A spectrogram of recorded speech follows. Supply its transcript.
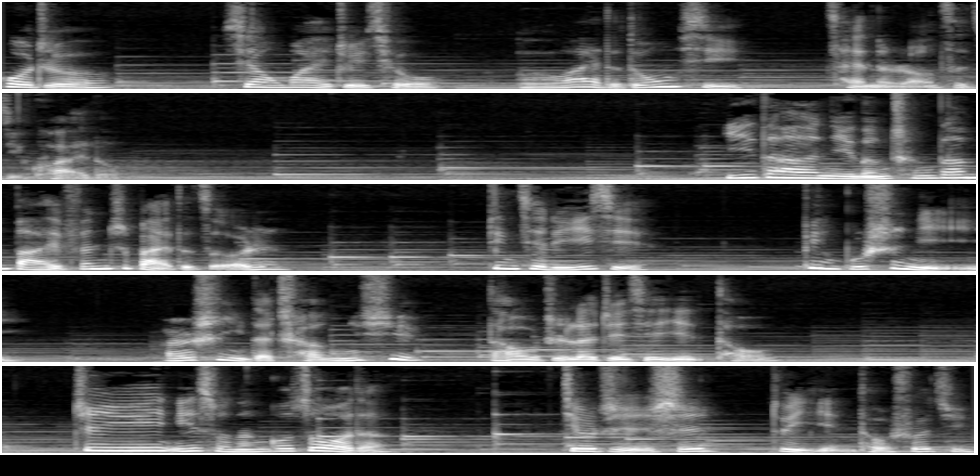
或者向外追求额外的东西才能让自己快乐。一旦你能承担百分之百的责任，并且理解，并不是你，而是你的程序导致了这些引头。至于你所能够做的，就只是对引头说句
